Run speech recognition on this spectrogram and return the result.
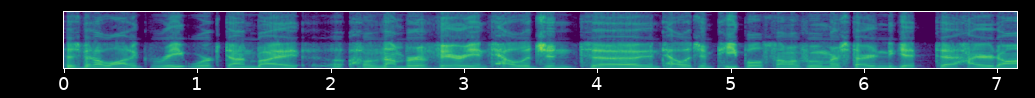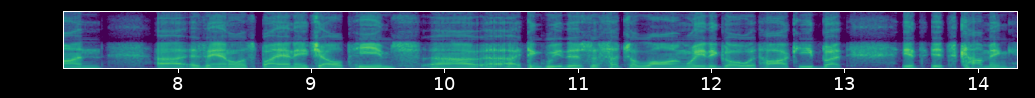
there's been a lot of great work done by a, a number of very intelligent uh, intelligent people. Some of whom are starting to get uh, hired on uh, as analysts by NHL teams. Uh, I think we there's a, such a long way to go with hockey, but it's it's coming,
